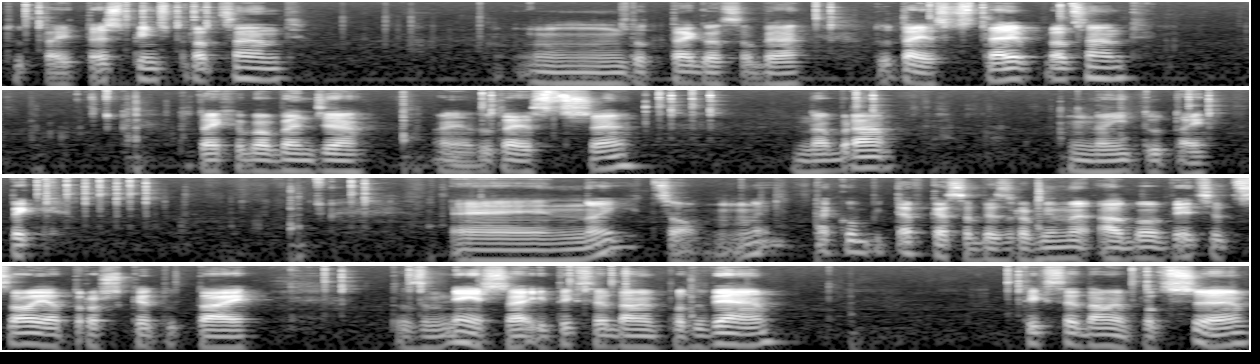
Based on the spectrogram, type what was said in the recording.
tutaj też 5%, mm, do tego sobie, tutaj jest 4%, tutaj chyba będzie, a nie, tutaj jest 3, dobra, no i tutaj pyk. E, No i co? No i taką bitewkę sobie zrobimy, albo wiecie co, ja troszkę tutaj to zmniejszę i tych sobie damy po dwie, tych sobie damy po trzy,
